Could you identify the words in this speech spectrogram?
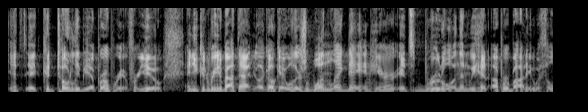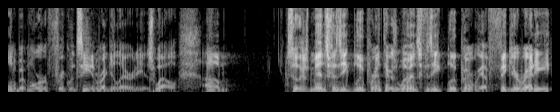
it, it could totally be appropriate for you. And you can read about that and you're like, okay, well, there's one leg day in here. It's brutal. And then we hit upper body with a little bit more frequency and regularity as well. Um, so there's men's physique blueprint, there's women's physique blueprint. We have figure ready,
